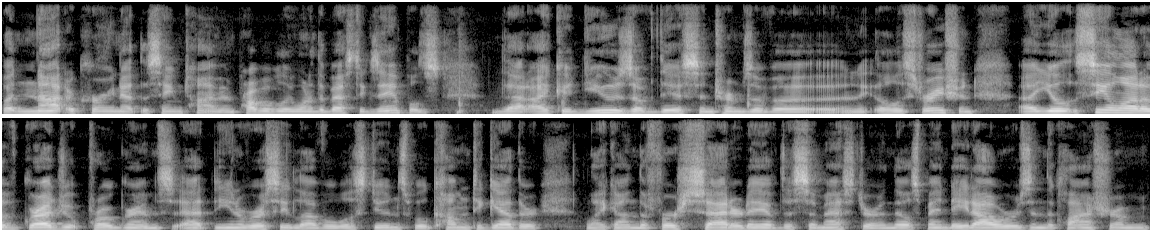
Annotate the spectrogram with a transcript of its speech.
but not occurring at the same time. And probably one of the best examples that I could use of this in terms of a, an illustration, uh, you'll see a lot of graduate programs at the university level where students will come together like on the first Saturday of the semester and they'll spend eight hours in the classroom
